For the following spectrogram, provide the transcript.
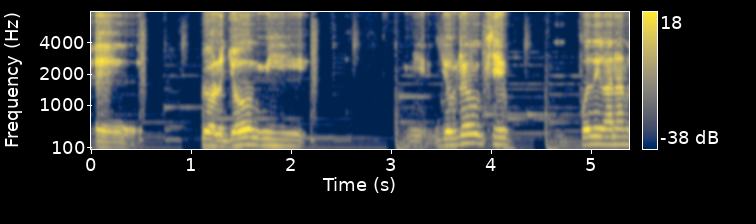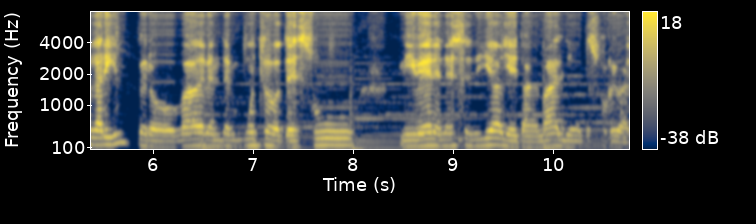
Eh, pero yo, mi, yo creo que puede ganar Garín, pero va a depender mucho de su nivel en ese día y además el nivel de su rival.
